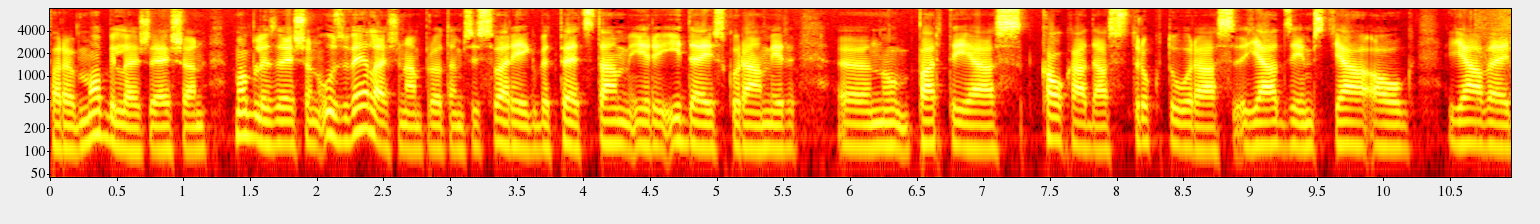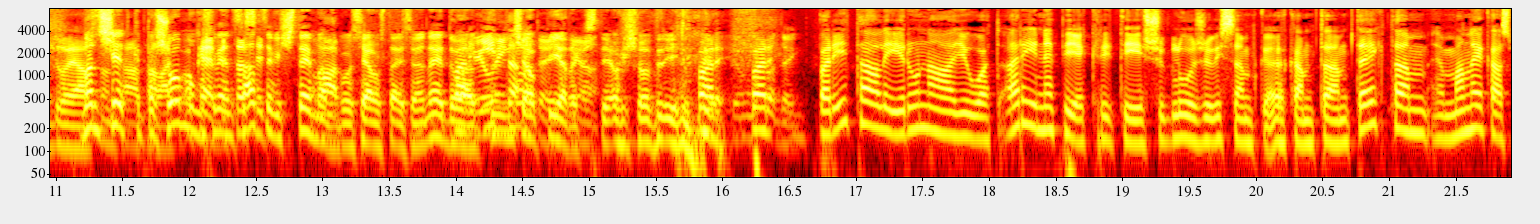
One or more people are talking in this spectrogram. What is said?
par mobilizēšanu. Mobilizēšana uz vēlēšanām, protams, ir svarīga, bet pēc tam ir idejas, kurām ir uh, nu, partijās kaut kādās struktūrās jādzimst, jāaug, jāveidojās. Man šķiet, ka par šo mums okay, viens atsevišķs temats būs jāuztais, vai ne? Viņš jau pierakstīja šobrīd. Par, par, par Itāliju runājot, arī nepiekritīšu gluži visam, kam tam teiktam. Man liekas,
